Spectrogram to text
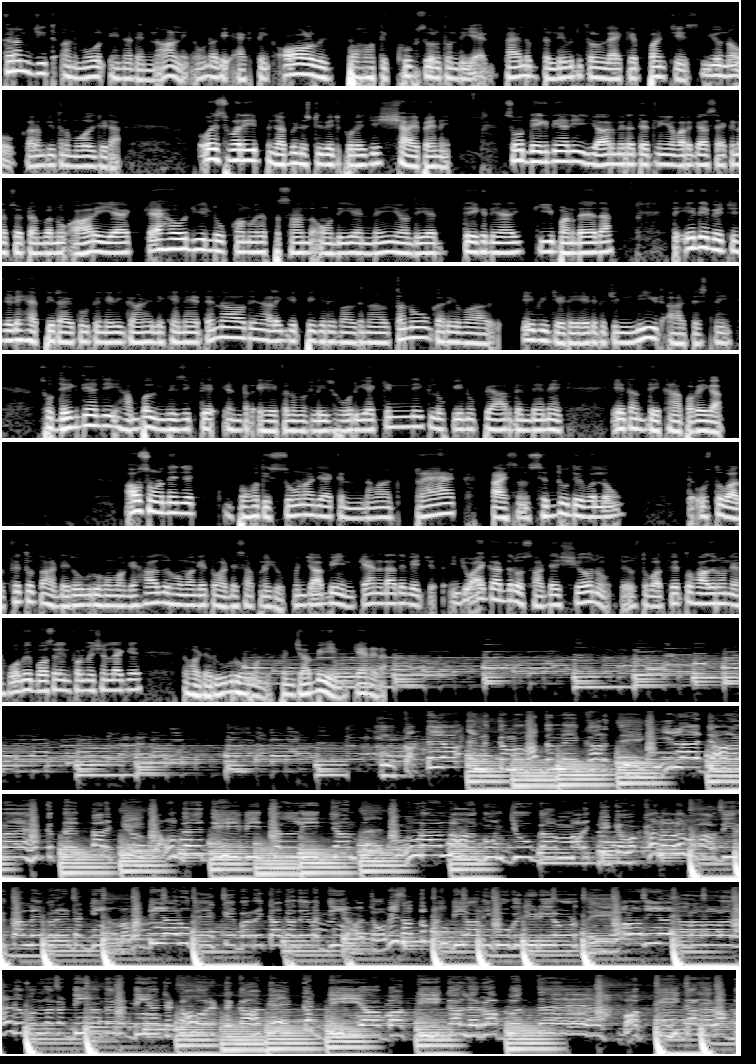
ਕਰਮਜੀਤ ਅਨਮੋਲ ਇਹਨਾਂ ਦੇ ਨਾਲ ਨੇ। ਉਹਨਾਂ ਦੀ ਐਕਟਿੰਗ ਆਲਵੇਜ਼ ਬਹੁਤ ਹੀ ਖੂਬਸੂਰਤ ਹੁੰਦੀ ਹੈ। ਡਾਇਲੌਗ ਡਿਲੀਵਰੀ ਤੋਂ ਲੈ ਕੇ ਪੰਚਸ ਯੂ نو ਕਰਮਜੀਤ ਅਨਮੋਲ ਜਿਹੜਾ ਉਹ ਇਸ ਵਾਰੀ ਪੰਜਾਬੀ ਇੰਡਸਟਰੀ ਵਿੱਚ ਪੂਰੇ ਜੀ ਛਾਏ ਪਏ ਨੇ। ਸੋ ਦੇਖਦੇ ਹਾਂ ਜੀ, ਯਾਰ ਮੇਰਾ ਤਿਤਲੀਆਂ ਵਰਗਾ 2nd ਆਫ ਸੈਪਟੈਂਬਰ ਨੂੰ ਆ ਰਹੀ ਹੈ। ਕਿਹੋ ਜੀ ਲੋਕਾਂ ਨੂੰ ਇਹ ਪਸੰਦ ਆਉਂਦੀ ਹੈ, ਨਹੀਂ ਆਉਂਦੀ ਹੈ, ਦੇਖਦੇ ਹਾਂ ਕੀ ਬਣਦਾ ਇਹਦਾ। ਤੇ ਇਹਦੇ ਵਿੱਚ ਜਿਹੜੇ ਹੈਪੀ ਰਾਏਕੋਟੀ ਨੇ ਵੀ ਗਾਣੇ ਲਿਖੇ ਨੇ ਤੇ ਨਾਲ ਦੇ ਨਾਲ ਗਿੱਪੀ ਗਰੇਵਾਲ ਦੇ ਨਾਲ ਤਨੂ ਗਰੇਵਾਲ, ਇਹ ਵੀ ਜਿਹੜੇ ਇਹਦੇ ਵਿੱਚ ਲੀਡ ਆਰਟਿਸਟ ਨੇ। ਸੋ ਦੇਖਦੇ ਹਾਂ ਜੀ ਹੰਬਲ 뮤직 ਤੇ ਅੰਡਰ ਇਹ ਫਿਲਮ ਰਿਲੀਜ਼ ਹੋ ਰਹੀ ਹੈ, ਕਿੰਨੇ ਕੁ ਲੋਕੀ ਨੂੰ ਪਿਆਰ ਦਿੰਦੇ ਨੇ, ਇਹ ਤਾਂ ਦੇਖਣਾ ਪਵੇਗਾ। ਆਓ ਸੁਣਦੇ ਹਾਂ ਜੀ ਬਹੁਤ ਹੀ ਸੋਹਣਾ ਜਿਹਾ ਇੱਕ ਨਵਾਂ ਟਰੈਕ ਟਾਈਸਨ ਸਿੱਧੂ ਦੇ ਵੱਲੋਂ। ਤੇ ਉਸ ਤੋਂ ਬਾਅਦ ਫਿਰ ਤੋਂ ਤੁਹਾਡੇ ਰੂਬਰੂ ਹੋਵਾਂਗੇ, ਹਾਜ਼ਰ ਹੋਵਾਂਗੇ ਤੁਹਾਡੇ ਸਾਹਮਣੇ ਸ਼ੋ ਪੰਜਾਬੀ ਇਨ ਕੈਨੇਡਾ ਦੇ ਵਿੱਚ ਇੰਜੋਏ ਕਰਦੇ ਰਹੋ ਸਾਡੇ ਸ਼ੋ ਨੂੰ। ਤੇ ਉਸ ਤੋਂ ਬਾਅਦ ਫਿਰ ਤੋਂ ਹਾਜ਼ਰ ਹੋਣੇ ਹੋਰ ਵੀ ਬਹੁਤ ਸਾਰੀ ਇਨਫੋਰਮੇਸ਼ਨ ਲੈ ਕੇ। ਤੁਹਾਡੇ ਰੂਬਰੂ ਹੋਵਾਂਗੇ ਪੰਜਾਬੀ ਇਨ ਕੈਨੇਡਾ ਕੇ ਬਰਕਾਂ ਕਦੇ ਵੱਜੀਆਂ 24 ਸੱਤ ਪੈਂਦੀਆਂ ਨਹੀਂ ਗੂਗ ਜੀੜੀ ਰੋਡ ਤੇ। ਯਾਰਾਂ ਦੀਆਂ ਯਾਰਾਂ ਨਾਲ ਰਹਿਣ ਫੁੱਲ ਗੱਡੀਆਂ ਤੇ ਗੱਡੀਆਂ ਚ ਟੌਰ ਟਕਾ ਕੇ ਕੱਢੀ ਆ। ਬਾਕੀ ਗੱਲ ਰੱਬ ਤੇ, ਬਾਕੀ ਗੱਲ ਰੱਬ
